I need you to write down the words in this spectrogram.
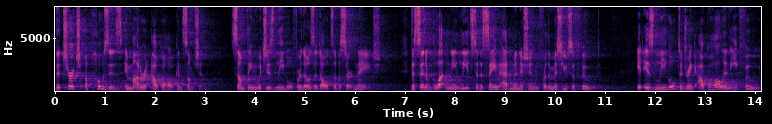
The church opposes immoderate alcohol consumption, something which is legal for those adults of a certain age. The sin of gluttony leads to the same admonition for the misuse of food. It is legal to drink alcohol and eat food,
